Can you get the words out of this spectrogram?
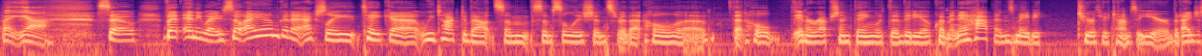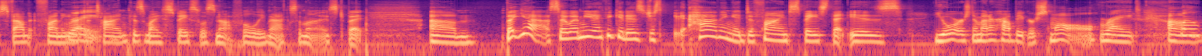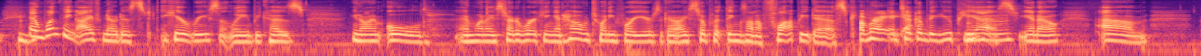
but yeah. So, but anyway, so I am going to actually take. Uh, we talked about some some solutions for that whole uh, that whole interruption thing with the video equipment. It happens maybe two or three times a year, but I just found it funny at the time because my space was not fully maximized. But, um, but yeah. So I mean, I think it is just having a defined space that is yours, no matter how big or small. Right. Um, well, mm-hmm. and one thing I've noticed here recently because you know, I'm old, and when I started working at home 24 years ago, I still put things on a floppy disk Oh, right, and yeah. Mm-hmm. took them to UPS, you know. Um,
